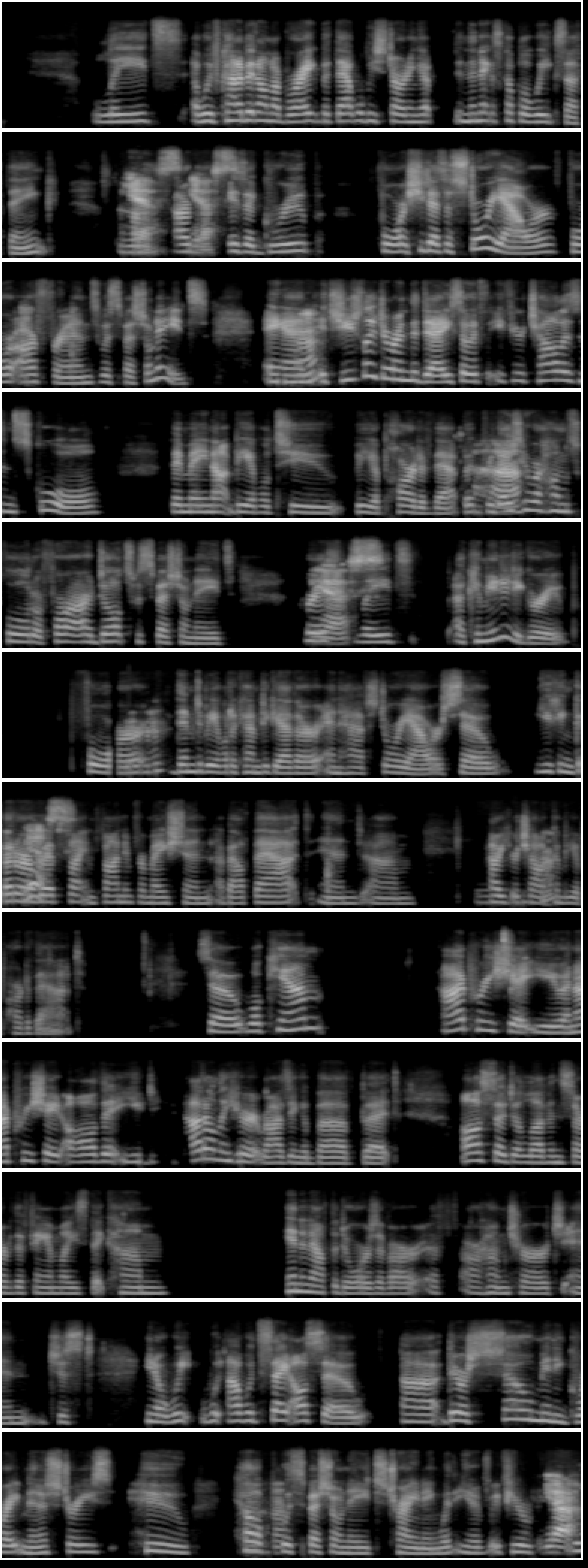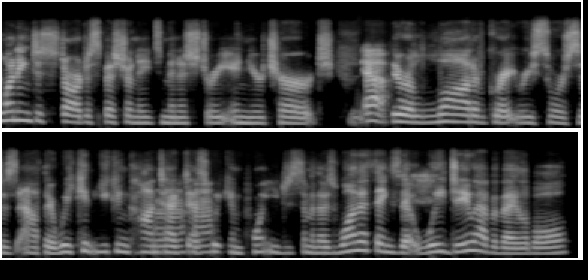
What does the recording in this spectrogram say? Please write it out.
leads. Uh, we've kind of been on a break, but that will be starting up in the next couple of weeks, I think. Um, yes. Um, our, yes. Is a group for, she does a story hour for our friends with special needs. And mm-hmm. it's usually during the day. So if, if your child is in school, they may not be able to be a part of that. But uh-huh. for those uh-huh. who are homeschooled or for our adults with special needs, Chris yes. leads a community group for mm-hmm. them to be able to come together and have story hours. So you can go to our yes. website and find information about that and um, how your child mm-hmm. can be a part of that. So, well, Kim, I appreciate you and I appreciate all that you do, not only here at Rising Above, but also to love and serve the families that come in and out the doors of our of our home church and just you know we, we i would say also uh, there are so many great ministries who help mm-hmm. with special needs training with you know if you're yeah. wanting to start a special needs ministry in your church yeah there are a lot of great resources out there we can you can contact mm-hmm. us we can point you to some of those one of the things that we do have available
